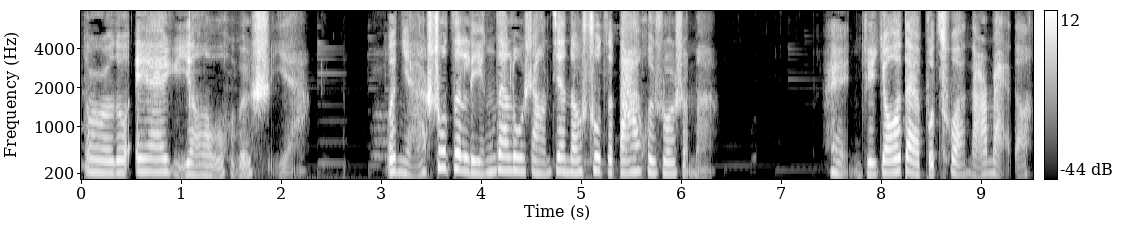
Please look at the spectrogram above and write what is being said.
到时候都 AI 语音了，我会不会失业啊？问你啊，数字零在路上见到数字八会说什么？嘿，你这腰带不错，哪儿买的？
